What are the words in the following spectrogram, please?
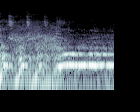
Hut, hut, hut, hut.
